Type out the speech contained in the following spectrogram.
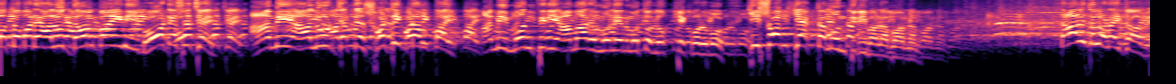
গতবারে আলুর দাম পাইনি ভোট এসেছে। আমি আলুর যাতে সঠিক দাম পাই আমি মন্ত্রী আমার মনের মতো লক্ষ্যে করব। কৃষককে একটা মন্ত্রী বানাবো আমি। তাহলে তো লড়াইতে হবে।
